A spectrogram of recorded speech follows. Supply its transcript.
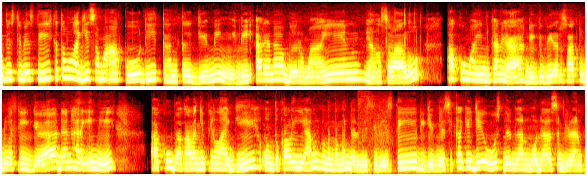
Besti-besti, ketemu lagi sama aku di Tante Gaming di arena bermain yang selalu aku mainkan ya di Gebiar 123 dan hari ini aku bakalan nyepin lagi untuk kalian teman-teman dan besti-besti di gamenya si kakek Zeus dengan modal 90.000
